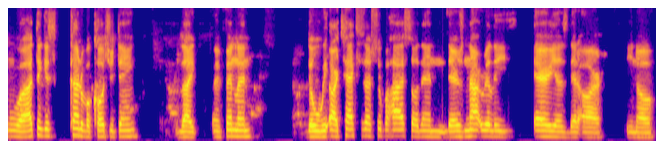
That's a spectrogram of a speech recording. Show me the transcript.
Well, I think it's kind of a culture thing. Like in Finland, the we our taxes are super high, so then there's not really areas that are, you know,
